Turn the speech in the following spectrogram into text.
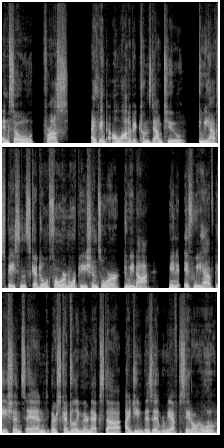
And so for us, I think a lot of it comes down to do we have space in the schedule for more patients or do we not? I mean, if we have patients and they're scheduling their next uh, hygiene visit and we have to say to them, oh,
